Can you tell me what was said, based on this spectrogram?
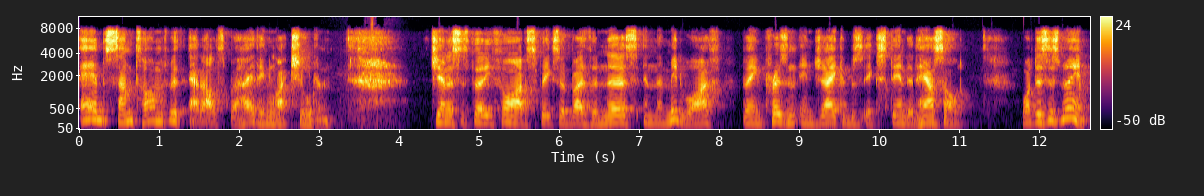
and sometimes with adults behaving like children. Genesis 35 speaks of both the nurse and the midwife being present in Jacob's extended household. What does this mean?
